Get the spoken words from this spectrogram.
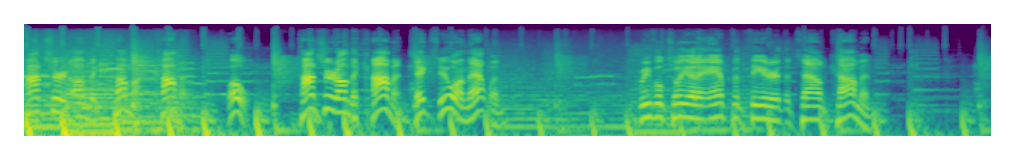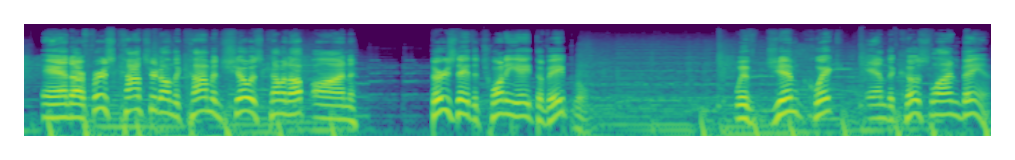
Concert on the Common. Common. Whoa. Concert on the Common. Take two on that one. Greenville Toyota Amphitheater at the Town Common. And our first concert on the Common show is coming up on Thursday, the 28th of April, with Jim Quick and the Coastline Band.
